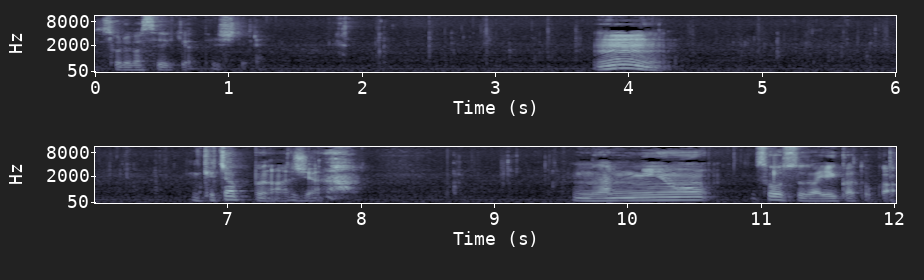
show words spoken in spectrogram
それが正規やったりして。うん。ケチャップの味やな。何のソースがいいかとか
